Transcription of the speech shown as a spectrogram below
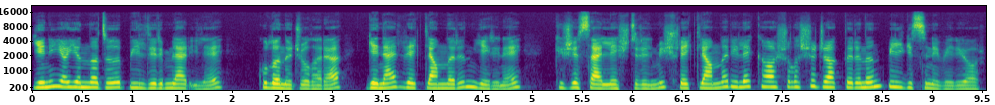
yeni yayınladığı bildirimler ile kullanıcılara genel reklamların yerine kişiselleştirilmiş reklamlar ile karşılaşacaklarının bilgisini veriyor.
